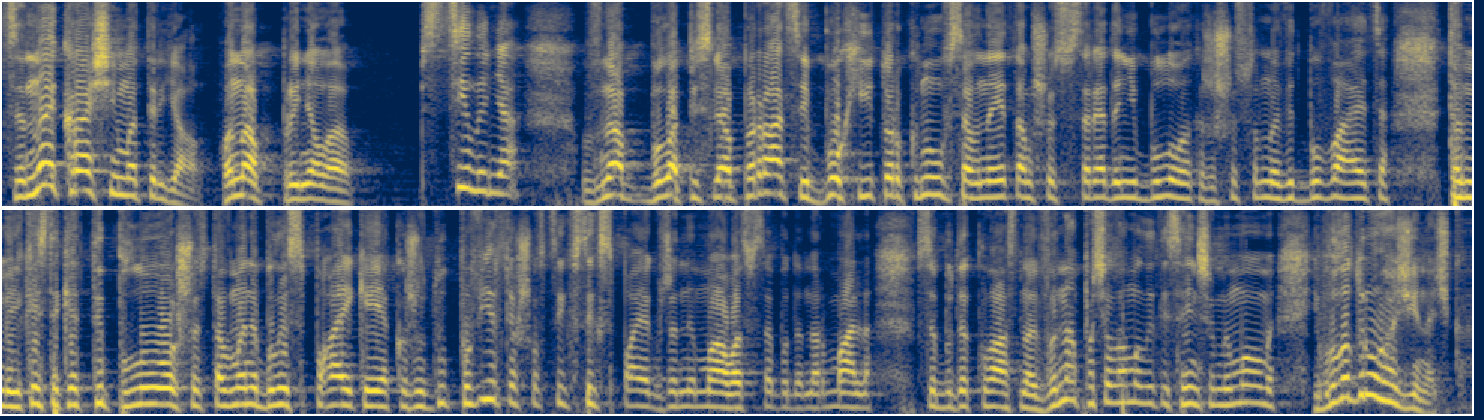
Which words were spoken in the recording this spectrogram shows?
Це найкращий матеріал. Вона прийняла зцілення, вона була після операції, Бог її торкнувся, в неї там щось всередині було. Вона каже, що зі мною відбувається, там якесь таке тепло, щось там в мене були спайки. Я кажу, ну повірте, що в цих всіх спайок вже нема, у вас все буде нормально, все буде класно. І вона почала молитися іншими мовами. І була друга жіночка.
